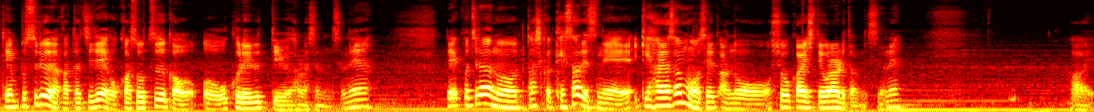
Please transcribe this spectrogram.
添付するような形でこう仮想通貨を送れるっていう話なんですよね。で、こちら、あの、確か今朝ですね、池早さんもせあの紹介しておられたんですよね。はい。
